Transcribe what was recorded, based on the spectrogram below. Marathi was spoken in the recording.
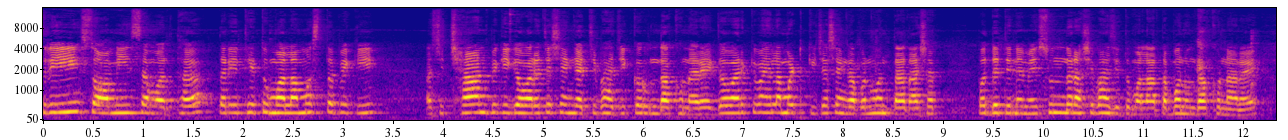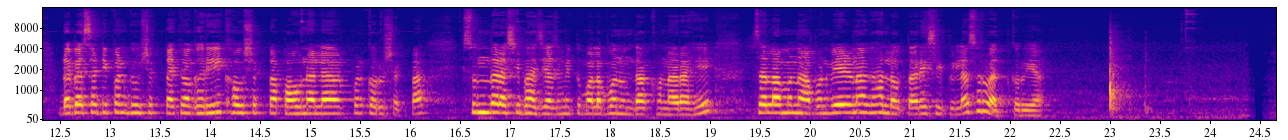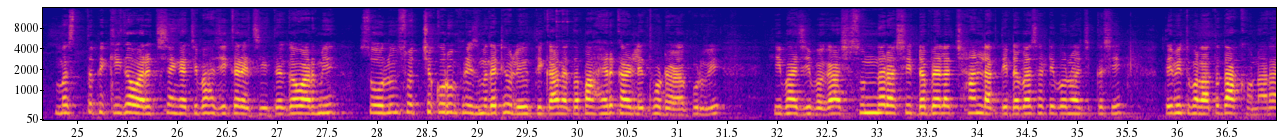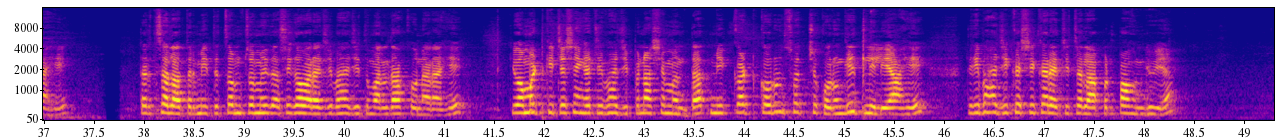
श्री स्वामी समर्थ तर इथे तुम्हाला मस्तपैकी अशी छानपैकी गवाराच्या शेंगाची भाजी करून दाखवणार आहे. गवार किंवा ह्याला मटकीच्या शेंगा पण म्हणतात. अशा पद्धतीने मी सुंदर अशी भाजी तुम्हाला आता बनवून दाखवणार आहे. डब्यासाठी पण घेऊ शकता किंवा घरीही खाऊ शकता पाहुण्याला पण करू शकता. सुंदर अशी भाजी आज मी तुम्हाला बनवून दाखवणार आहे. चला म्हणून आपण वेळ न घालवता रेसिपीला सुरुवात करूया. मस्तपैकी गवाराच्या शेंगाची भाजी करायची. तर गवार मी सोलून स्वच्छ करून फ्रीजमध्ये ठेवली होती काल. आता बाहेर काढले थोड्या वेळापूर्वी. ही भाजी बघा अशी सुंदर अशी डब्याला छान लागते. डब्यासाठी बनवायची कशी ते मी तुम्हाला आता दाखवणार आहे. तर चला तर मी इथे चमचमीत अशी गवाराची भाजी तुम्हाला दाखवणार आहे. किंवा मटकीच्या शेंगाची भाजी पण असे म्हणतात. मी कट करून स्वच्छ करून घेतलेली आहे. तर ही भाजी कशी करायची चला आपण पाहून घेऊया.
